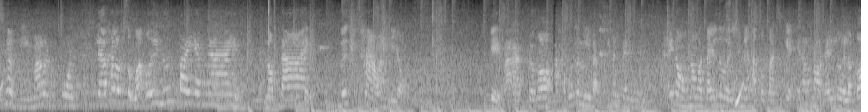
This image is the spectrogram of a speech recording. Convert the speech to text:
ส์แบบดีมากเลยทุกคน แล้วถ้าเรารู้สึกว่าเอ้ยลื่นไปยังไงล็อกได้ด้วยเท้าอันเดียว เก๋มากแล้วก็เขาก็จะมีแบบที่มันเป็นให้น้องนอนได้เลยใช่ไหมคะตรงบาสเกตให้น้องนอนได้เลย แล้วก็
